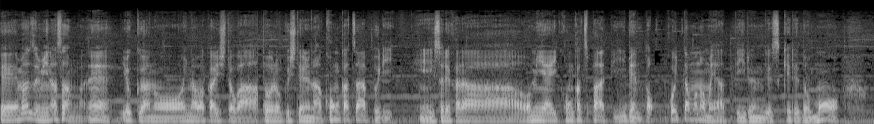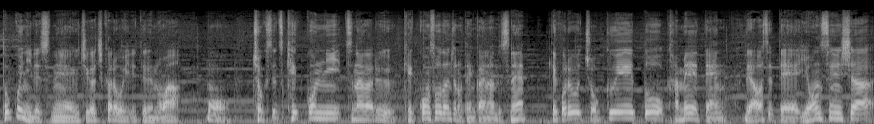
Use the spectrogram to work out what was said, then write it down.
えーまず皆さんがねよくあの今若い人が登録しているのは婚活アプリそれからお見合い婚活パーティーイベントこういったものもやっているんですけれども特にですねうちが力を入れてるのはもう直接結婚につながる結婚相談所の展開なんですね。でこれを直営と加盟店で合わせて4,000社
